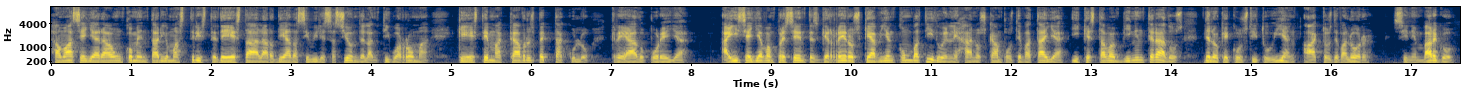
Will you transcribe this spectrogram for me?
Jamás se hallará un comentario más triste de esta alardeada civilización de la antigua Roma que este macabro espectáculo creado por ella. Ahí se hallaban presentes guerreros que habían combatido en lejanos campos de batalla y que estaban bien enterados de lo que constituían actos de valor. Sin embargo,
